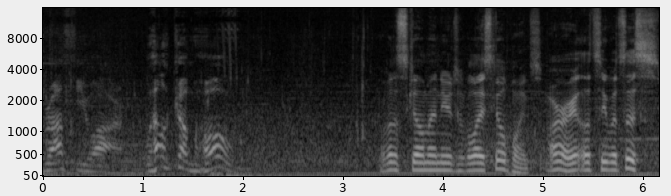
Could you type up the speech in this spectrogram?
rough you are. Welcome home. What about the skill menu to apply skill points? Alright, let's see what's this.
